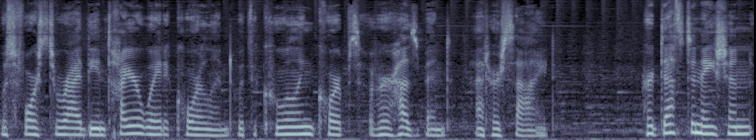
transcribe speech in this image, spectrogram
was forced to ride the entire way to Courland with the cooling corpse of her husband at her side. Her destination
